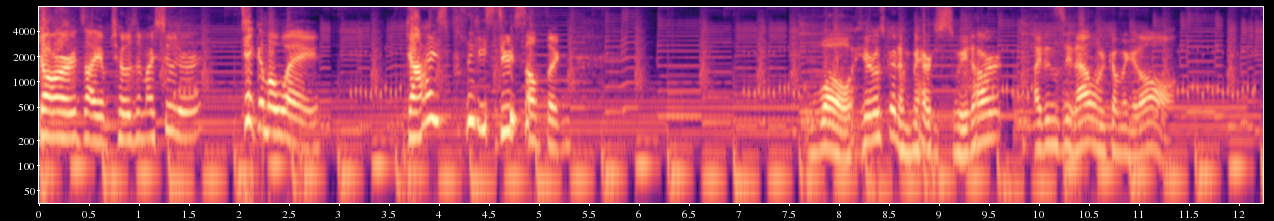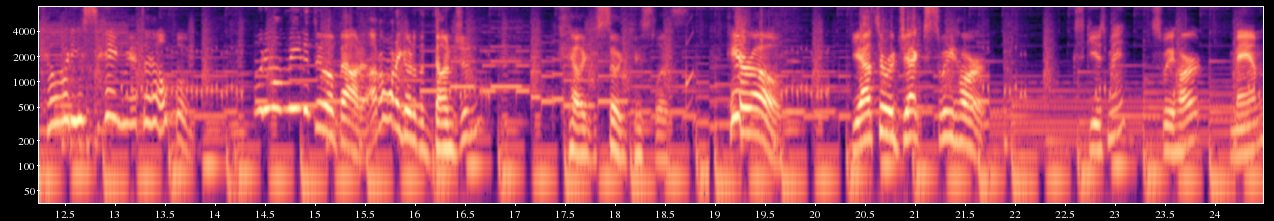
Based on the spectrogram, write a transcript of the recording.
Guards, I have chosen my suitor! Take him away! Guys, please do something! Whoa, Hero's gonna marry Sweetheart? I didn't see that one coming at all. Kel, what are you saying? We have to help him. What do you want me to do about it? I don't want to go to the dungeon. Kel, you're so useless. Hero! You have to reject Sweetheart. Excuse me? Sweetheart? Ma'am?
